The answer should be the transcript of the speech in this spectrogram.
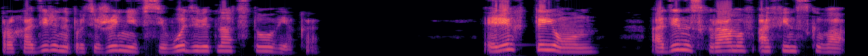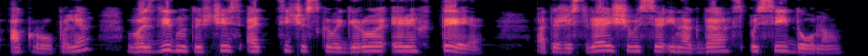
проходили на протяжении всего XIX века. Эрехтеон — один из храмов Афинского Акрополя, воздвигнутый в честь аттического героя Эрехтея, отождествляющегося иногда с Посейдоном,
